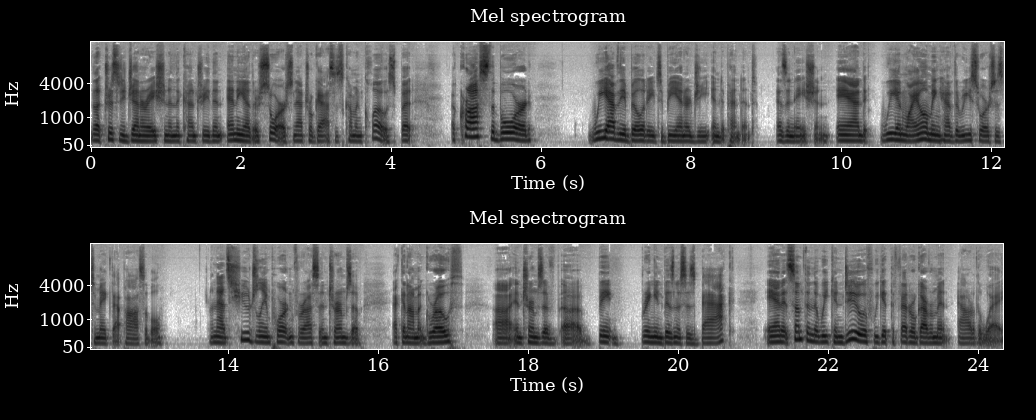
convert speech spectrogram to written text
electricity generation in the country than any other source. Natural gas is coming close. But across the board, we have the ability to be energy independent as a nation. And we in Wyoming have the resources to make that possible. And that's hugely important for us in terms of economic growth, uh, in terms of uh, being, bringing businesses back. And it's something that we can do if we get the federal government out of the way.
